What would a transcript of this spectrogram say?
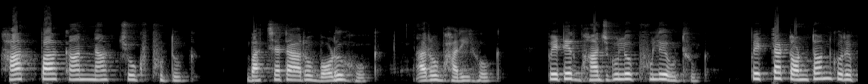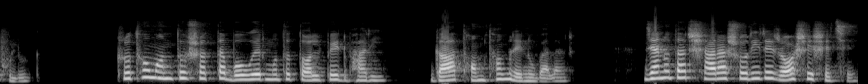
হাত, পা, কান, নাক, চোখ ফুটুক, বাচ্চাটা আরও বড় হোক, আরও ভারী হোক। পেটের ভাঁজগুলো ফুলে উঠুক, পেটটা টনটন করে ফুলুক। প্রথম অন্তঃসত্ত্বা বউয়ের মতো তলপেট ভারী, গা থমথম রেনুবালার যেন তার সারা শরীরে রস এসেছে,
